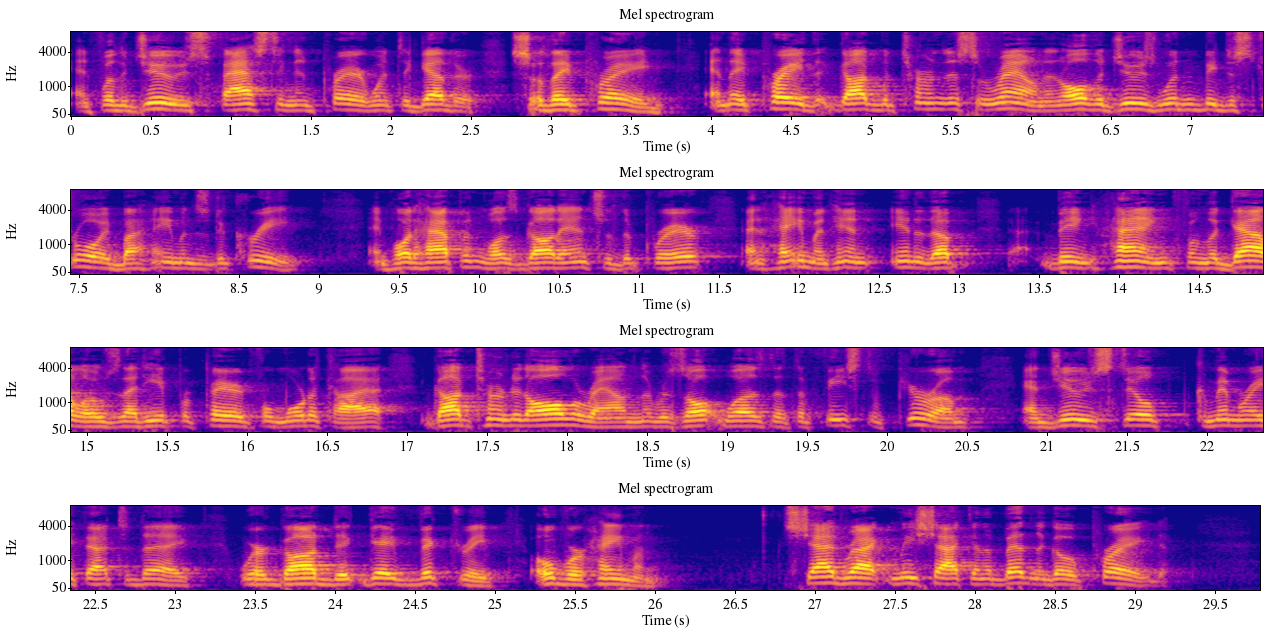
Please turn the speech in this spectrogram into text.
And for the Jews, fasting and prayer went together. So they prayed. And they prayed that God would turn this around and all the Jews wouldn't be destroyed by Haman's decree. And what happened was God answered the prayer, and Haman ended up being hanged from the gallows that he had prepared for Mordecai. God turned it all around, and the result was that the Feast of Purim, and Jews still commemorate that today, where God gave victory over Haman. Shadrach, Meshach, and Abednego prayed.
